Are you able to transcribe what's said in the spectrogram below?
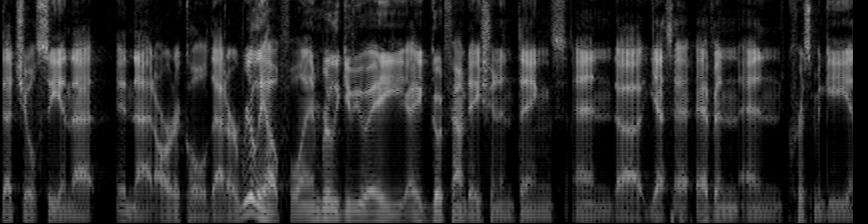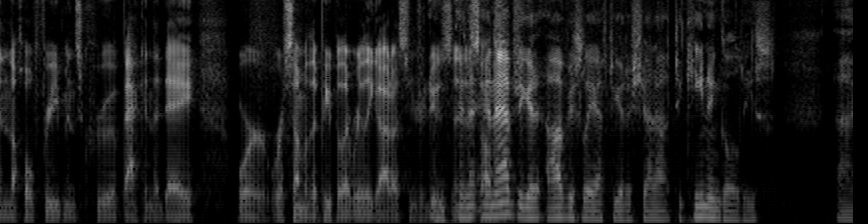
that you'll see in that in that article that are really helpful and really give you a, a good foundation in things. And uh, yes, Evan and Chris McGee and the whole Freedmen's crew of back in the day were, were some of the people that really got us introduced And, into and sausage. I have to get obviously I have to get a shout out to Keenan Goldies. Uh,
